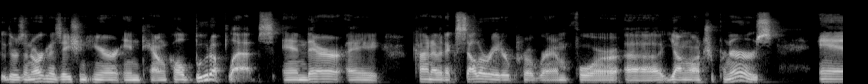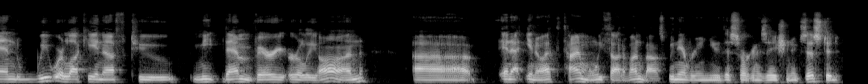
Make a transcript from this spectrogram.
there's an organization here in town called Bootup Labs, and they're a kind of an accelerator program for uh, young entrepreneurs and we were lucky enough to meet them very early on. Uh, and at, you know, at the time when we thought of Unbounce, we never even knew this organization existed.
